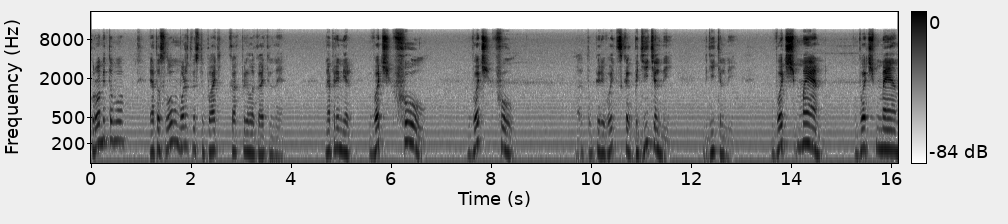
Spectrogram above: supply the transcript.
Кроме того, это слово может выступать как прилагательное. Например, watchful. Watchful. Это переводится как бдительный. Бдительный. Watchman. Watchman.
